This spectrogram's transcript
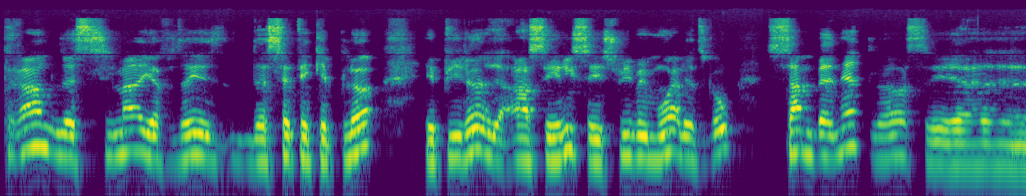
prendre le ciment de cette équipe-là. Et puis là, en série, c'est suivez-moi, let's go. Sam Bennett, là, c'est. Euh,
